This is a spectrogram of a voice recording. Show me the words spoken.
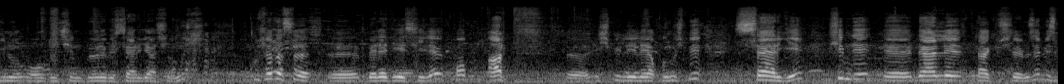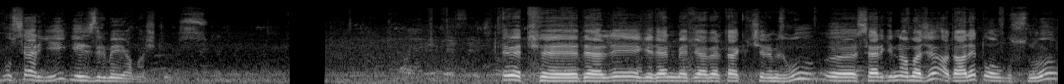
Günü olduğu için böyle bir sergi açılmış. Kuşadası e, Belediyesi ile Pop Art e, işbirliğiyle yapılmış bir sergi. Şimdi e, değerli takipçilerimize biz bu sergiyi gezdirmeyi amaçlıyoruz. Evet e, değerli Ege'den Medya Haber takipçilerimiz bu e, serginin amacı adalet olgusunu,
